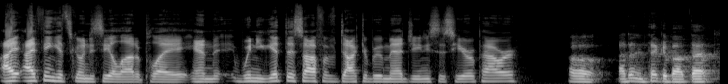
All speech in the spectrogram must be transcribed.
I I think it's going to see a lot of play, and when you get this off of Doctor Boom Mad Genius's Hero Power, Oh, I didn't think about that.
